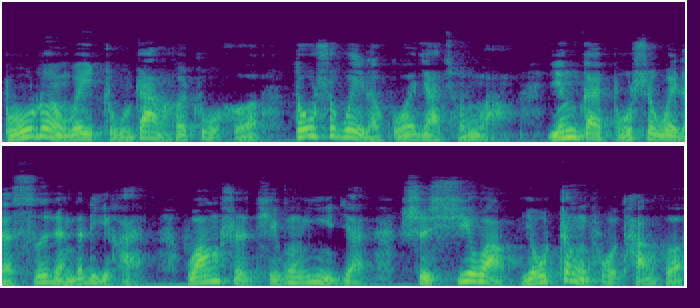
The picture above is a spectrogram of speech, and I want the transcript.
不论为主战和主和，都是为了国家存亡。应该不是为了私人的利害，汪氏提供意见是希望由政府谈和，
